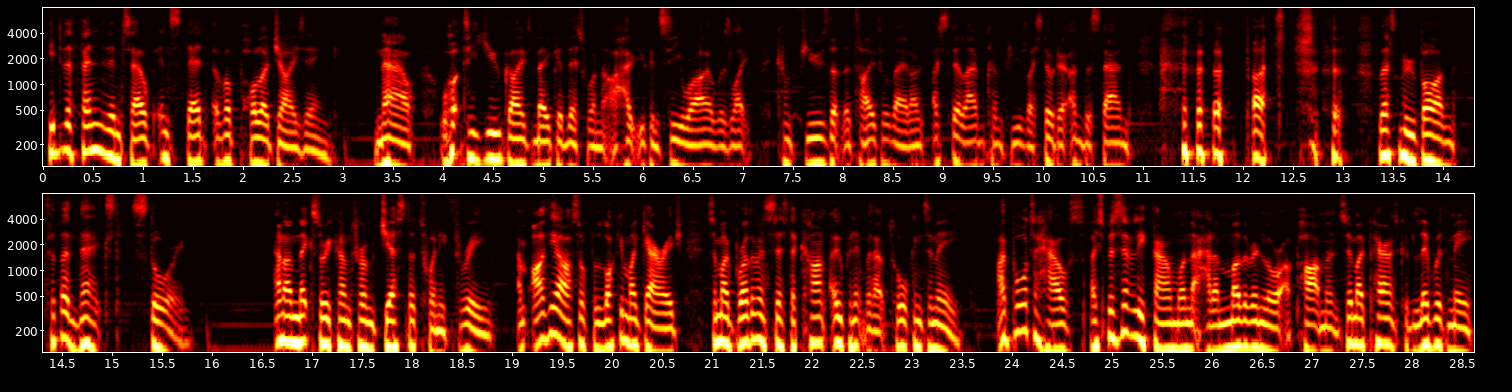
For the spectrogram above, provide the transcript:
he defended himself instead of apologizing. Now, what do you guys make of this one? I hope you can see where I was like confused at the title there. I, I still am confused. I still don't understand. but let's move on to the next story. And our next story comes from Jester23. I'm the arsehole for locking my garage so my brother and sister can't open it without talking to me? I bought a house. I specifically found one that had a mother in law apartment so my parents could live with me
